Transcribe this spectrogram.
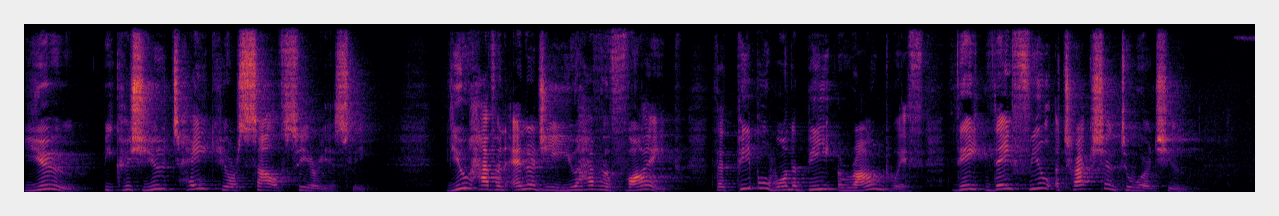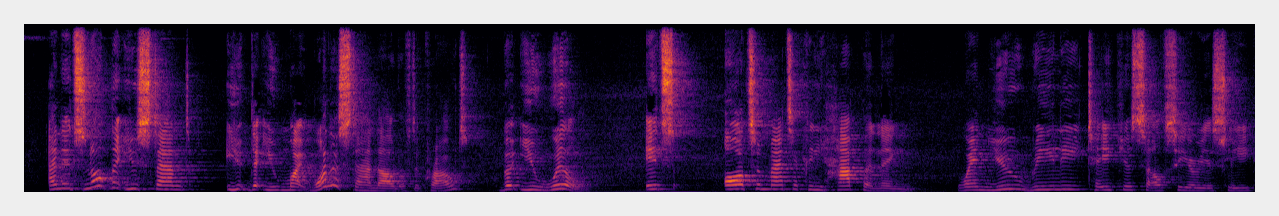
you because you take yourself seriously. You have an energy, you have a vibe that people want to be around with. They, they feel attraction towards you. And it's not that you stand you, that you might want to stand out of the crowd, but you will. It's automatically happening when you really take yourself seriously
